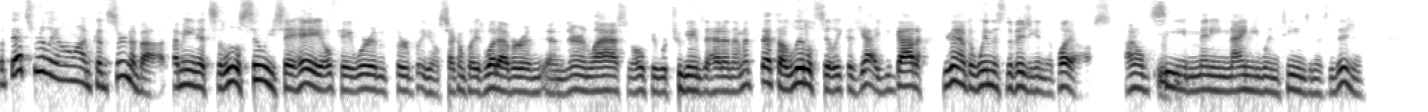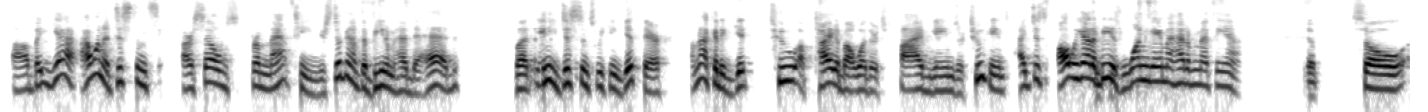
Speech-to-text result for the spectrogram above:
but that's really all I'm concerned about. I mean, it's a little silly to say, hey, okay, we're in third, you know, second place, whatever, and, and they're in last, and okay, we're two games ahead of them. That's a little silly because, yeah, you gotta, you're gonna have to win this division in the playoffs. I don't see mm-hmm. many 90 win teams in this division. Uh, but yeah, I want to distance ourselves from that team. You're still gonna have to beat them head to head, but any distance we can get there, I'm not going to get too uptight about whether it's five games or two games. I just all we got to be is one game ahead of them at the end. Yep. So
